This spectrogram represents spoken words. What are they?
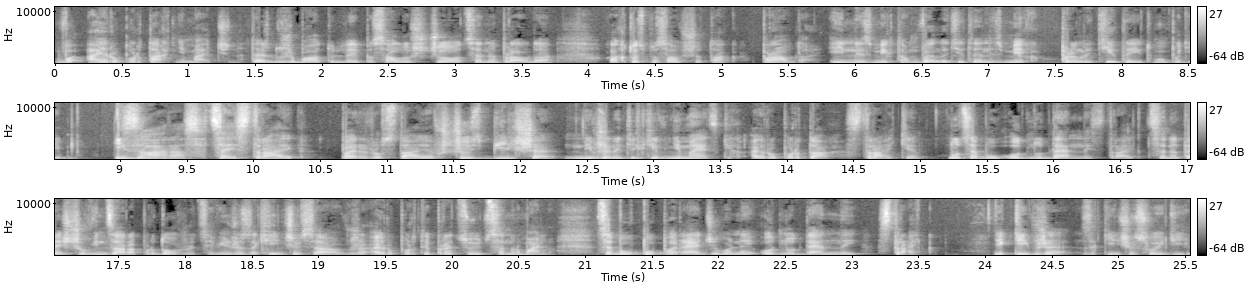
в аеропортах Німеччини. Теж дуже багато людей писало, що це неправда, а хтось писав, що так, правда. І не зміг там вилетіти, не зміг прилетіти і тому подібне. І зараз цей страйк переростає в щось більше, і вже не тільки в німецьких аеропортах страйки. Ну це був одноденний страйк. Це не те, що він зараз продовжується. Він вже закінчився, вже аеропорти працюють все нормально. Це був попереджувальний одноденний страйк. Який вже закінчив свою дію.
